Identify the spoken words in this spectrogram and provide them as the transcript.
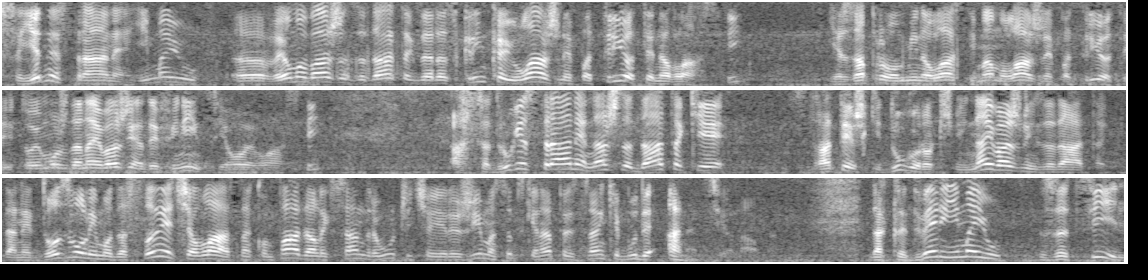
sa jedne strane imaju veoma važan zadatak da raskrinkaju lažne patriote na vlasti, jer zapravo mi na vlasti imamo lažne patriote i to je možda najvažnija definicija ove vlasti. A sa druge strane, naš zadatak je strateški, dugoročni, najvažniji zadatak da ne dozvolimo da sledeća vlast nakon pada Aleksandra Vučića i režima Srpske napredne stranke bude anacionalna. Dakle, dveri imaju za cilj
